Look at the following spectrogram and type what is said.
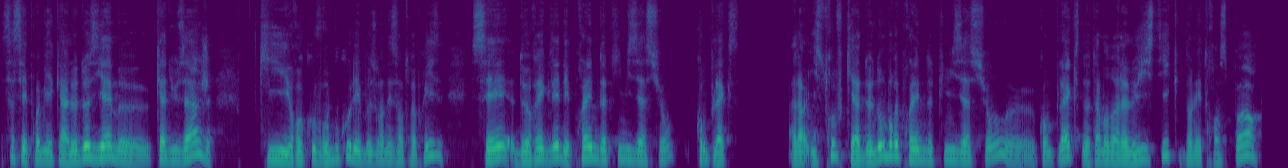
Ça, c'est le premier cas. Le deuxième euh, cas d'usage, qui recouvre beaucoup les besoins des entreprises, c'est de régler des problèmes d'optimisation complexes. Alors, il se trouve qu'il y a de nombreux problèmes d'optimisation euh, complexes, notamment dans la logistique, dans les transports,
